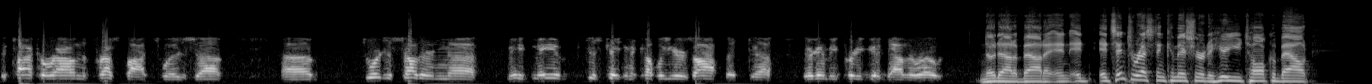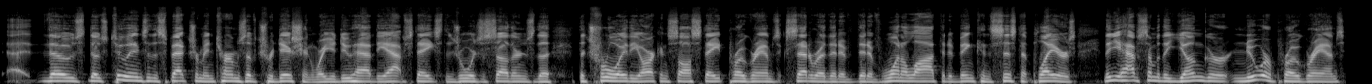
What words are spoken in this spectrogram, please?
the talk around the press box was uh, uh, Georgia Southern uh, may may have just taken a couple years off, but uh, they're going to be pretty good down the road. No doubt about it, and it, it's interesting, Commissioner, to hear you talk about those those two ends of the spectrum in terms of tradition, where you do have the App States, the Georgia Southerns, the the Troy, the Arkansas State programs, et cetera, that have that have won a lot, that have been consistent players. Then you have some of the younger, newer programs.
